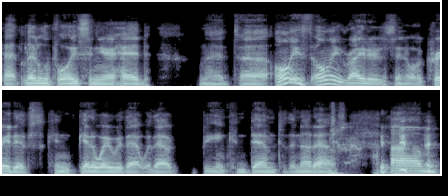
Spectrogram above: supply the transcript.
that little voice in your head that uh, only only writers and or creatives can get away with that without being condemned to the nut house. Um,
